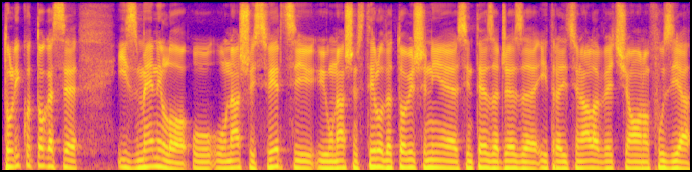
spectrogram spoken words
toliko toga se izmenilo u, u našoj svirci i u našem stilu da to više nije sinteza džeza i tradicionala, već ono fuzija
